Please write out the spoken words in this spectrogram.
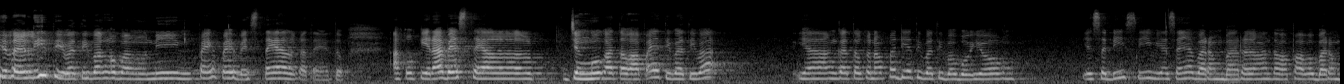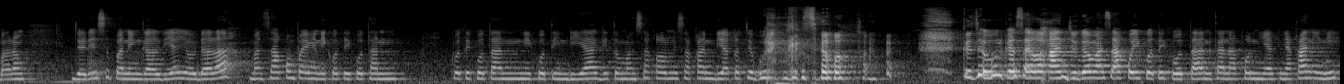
si Leli tiba-tiba ngebangunin Pepe bestel katanya tuh. Aku kira bestel jenguk atau apa ya tiba-tiba ya nggak tahu kenapa dia tiba-tiba boyong. Ya sedih sih biasanya bareng-bareng atau apa-apa bareng-bareng. Jadi sepeninggal dia ya udahlah masa aku pengen ikut-ikutan ikut-ikutan ngikutin dia gitu. Masa kalau misalkan dia keceburan ke selokan kecebur ke selokan juga masa aku ikut-ikutan. Kan aku niatnya kan ini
